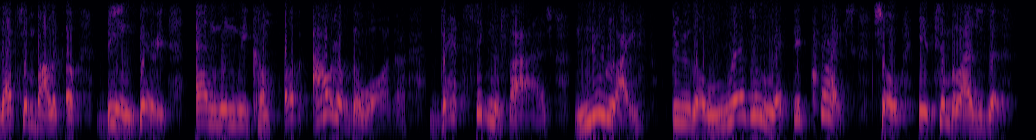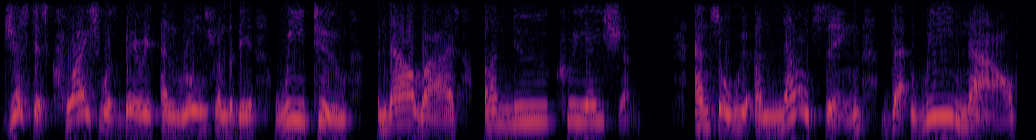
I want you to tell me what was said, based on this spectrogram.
that's symbolic of being buried. And when we come up out of the water, that signifies new life through the resurrected Christ. So it symbolizes that just as Christ was buried and rose from the dead, we too now rise a new creation. And so we're announcing that we now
